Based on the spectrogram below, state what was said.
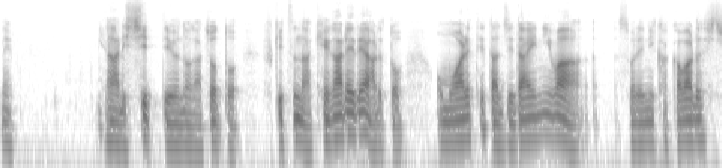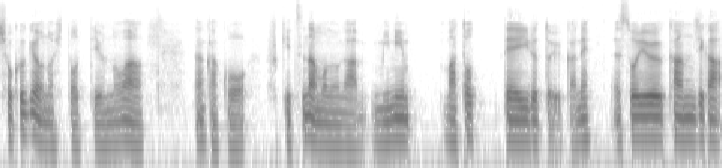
ね、やはり死っていうのがちょっと不吉な汚れであると思われてた時代にはそれに関わる職業の人っていうのはなんかこう不吉なものが身にまとっているというかねそういう感じが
